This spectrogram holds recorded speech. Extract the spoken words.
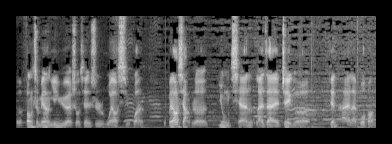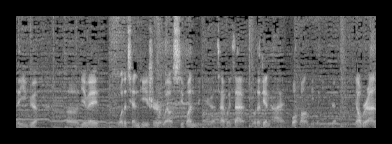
呃，放什么样的音乐，首先是我要喜欢，不要想着用钱来在这个电台来播放你的音乐，呃，因为我的前提是我要喜欢你的音乐，才会在我的电台播放你的音乐，要不然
